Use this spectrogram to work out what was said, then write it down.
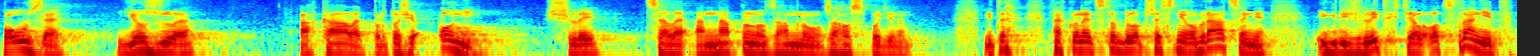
pouze Jozue a Káleb, protože oni šli celé a naplno za mnou, za hospodinem. Víte, nakonec to bylo přesně obráceně. I když lid chtěl odstranit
